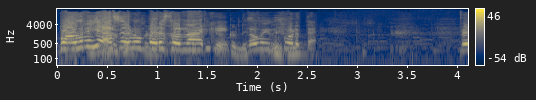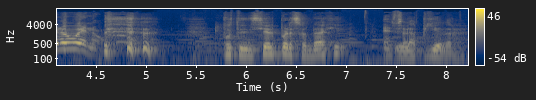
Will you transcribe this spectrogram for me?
Podría ser un personaje, no me importa. Pero bueno. Potencial personaje, la piedra.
